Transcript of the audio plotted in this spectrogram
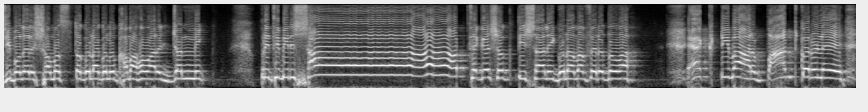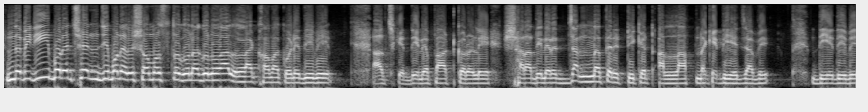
জীবনের সমস্ত গুণাগুলো ক্ষমা হওয়ার জন্য পৃথিবীর সব থেকে শক্তিশালী গুনামাফের দোয়া একটিবার পাঠ করলে নবীজি বলেছেন, জীবনের সমস্ত গুণাগুলো আল্লাহ ক্ষমা করে দিবে। আজকে দিনে পাঠ করলে সারা দিনের জান্নাতের টিকিট আল্লাহ আপনাকে দিয়ে যাবে। দিয়ে দিবে।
